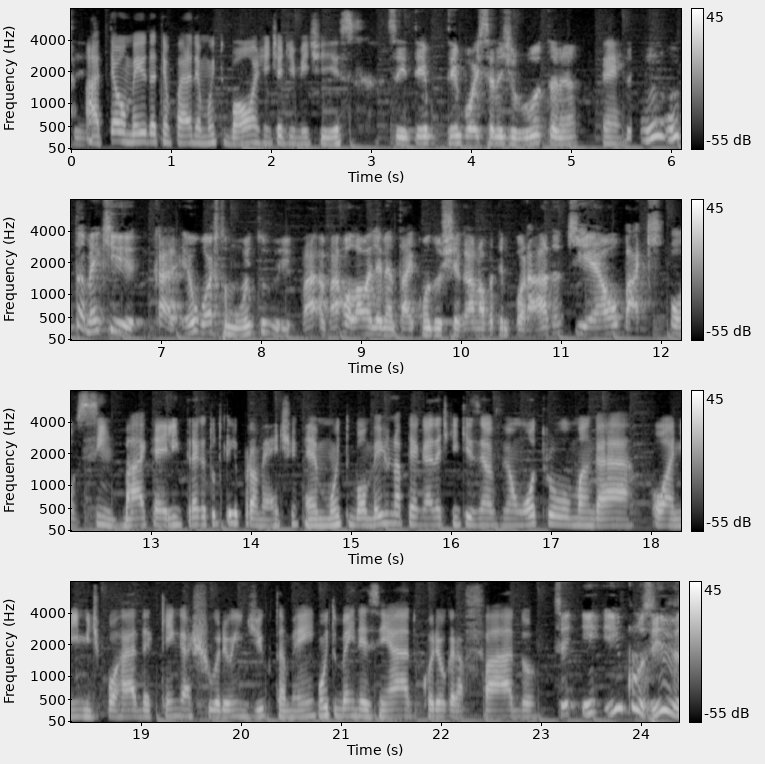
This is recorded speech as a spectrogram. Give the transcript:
Sim. Até o meio da temporada é muito bom, a gente admite isso. Sim, tem, tem boas cenas de luta, né? Tem. Um, um, também que, cara, eu gosto muito, vai, vai rolar o Elementar quando chegar a nova temporada, que é o Bak. Pô, sim, Bak, ele entrega tudo que ele promete. É muito bom, mesmo na pegada de quem quiser ver um outro mangá ou anime de porrada, Kengashura, eu indico também. Muito bem desenhado, coreografado. Sim, e, inclusive,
